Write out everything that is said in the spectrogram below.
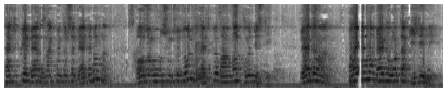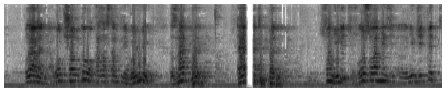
тәртіпке бәрі знакпен тұрса бәрі де бағынады. Бауыржан момышұлының сөзі бар ғой тәртіпке бағынған құл емес дейді. Бәрі де бағынады. Правила бәріне ортақ единый бұлар ол тшонікі ол қазақстандікі деп бөлінбейді. Знак бір. Тәртіп бір. Сол неге? Осыған мен нем жетпеді?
